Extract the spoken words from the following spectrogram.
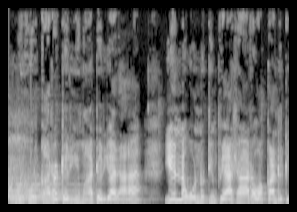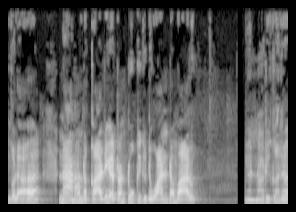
உங்களுக்கு ஒரு கடை தெரியுமா? தெரியாதா? என்ன ஒன்றுட்டையும் பேசாத உக்காண்டிருக்கீங்களா நான் அந்த கடையை தான் தூக்கிக்கிட்டு வந்தேன் பாரு. என்னடி கதை?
